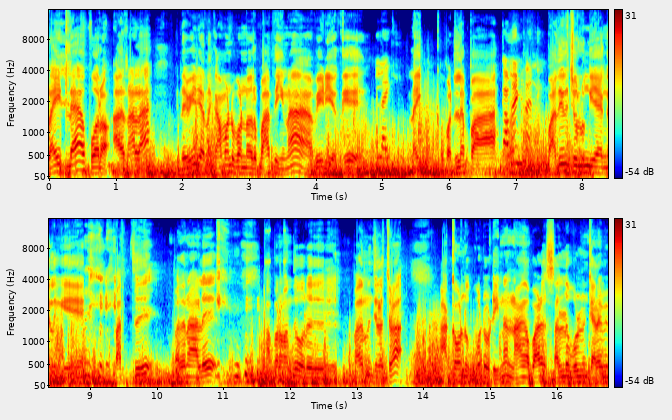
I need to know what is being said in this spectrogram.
ஃப்ளைட்டில் போகிறோம் அதனால் இந்த வீடியோ அந்த கமெண்ட் பண்ணவர் பார்த்தீங்கன்னா வீடியோக்கு லைக் லைக் பண்ணலப்பா. கமெண்ட் பண்ணு. பதில் சொல்லுங்க எங்களுக்கு. பத்து பதினாலு அப்புறம் வந்து ஒரு பதினஞ்சு லட்ச ரூபா அக்கௌண்ட்டுக்கு போட்டு விட்டிங்கன்னா நாங்கள் பாட சல்லு புல்லுன்னு கிளம்பி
